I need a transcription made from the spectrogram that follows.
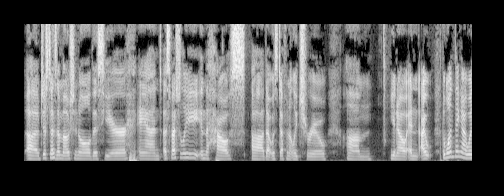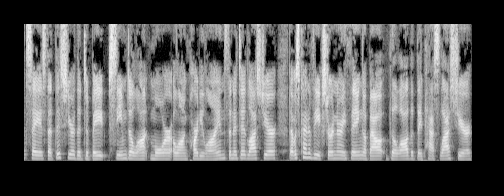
uh, just as emotional this year, and especially in the house, uh, that was definitely true. Um, you know, and I, the one thing I would say is that this year the debate seemed a lot more along party lines than it did last year. That was kind of the extraordinary thing about the law that they passed last year,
